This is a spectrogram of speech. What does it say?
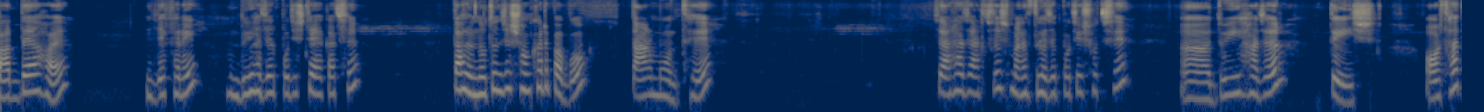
বাদ দেওয়া হয়, যেখানে দুই হাজার পঁচিশটা এক আছে। তাহলে নতুন যে সংখ্যাটা পাবো, তার মধ্যে চার হাজার আটচল্লিশ মাইনাস দুই হাজার পঁচিশ হচ্ছে দুই হাজার তেইশ। অর্থাৎ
